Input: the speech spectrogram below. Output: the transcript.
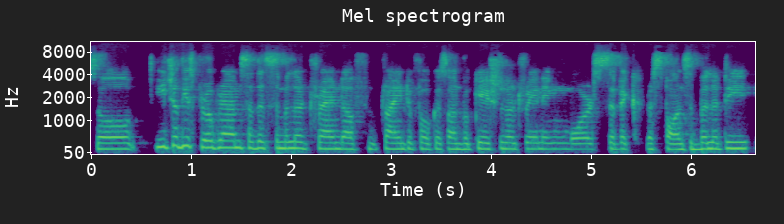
So each of these programs have the similar trend of trying to focus on vocational training, more civic responsibility.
